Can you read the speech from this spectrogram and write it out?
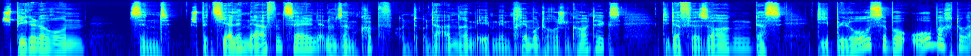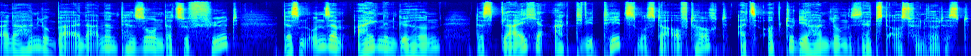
Spiegelneuronen sind spezielle Nervenzellen in unserem Kopf und unter anderem eben im prämotorischen Kortex, die dafür sorgen, dass die bloße Beobachtung einer Handlung bei einer anderen Person dazu führt, dass in unserem eigenen Gehirn das gleiche Aktivitätsmuster auftaucht, als ob du die Handlung selbst ausführen würdest.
